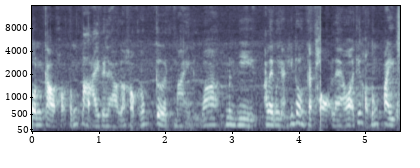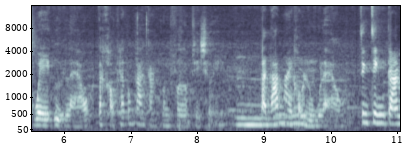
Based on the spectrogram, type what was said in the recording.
ตนเก่าเขาต้องตายไปแล้ว แล้วเขาก็ต้องเกิดใหม่หรือว่ามันมีอะไรบางอย่างที่โดนกระเทาะแล้วอะที่เขาต้องไปเวอื่นแล้ว แต่เขาแค่ต้องการการคอนเฟิร์มเฉยๆแต่ด้านในเขารู้แล้ว จริง ๆ การ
